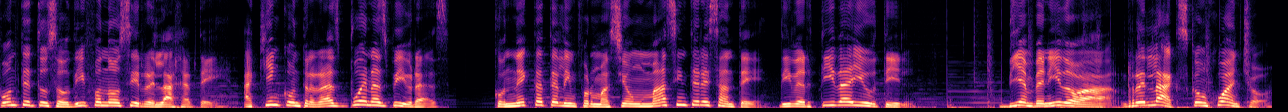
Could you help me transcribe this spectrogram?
Ponte tus audífonos y relájate. Aquí encontrarás buenas vibras. Conéctate a la información más interesante, divertida y útil. Bienvenido a Relax con Juancho.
